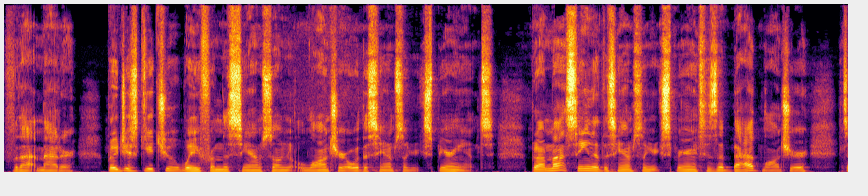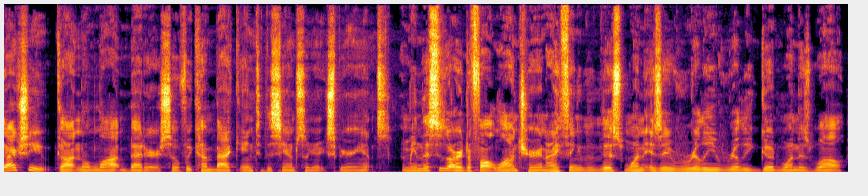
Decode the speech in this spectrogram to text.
for that matter. But it just gets you away from the Samsung launcher or the Samsung experience. But I'm not saying that the Samsung experience is a bad launcher. It's actually gotten a lot better. So if we come back into the Samsung experience, I mean, this is our default launcher, and I think that this one is a really, really good one as well.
